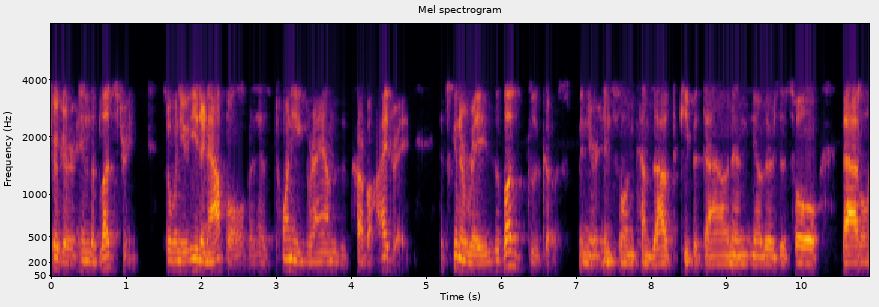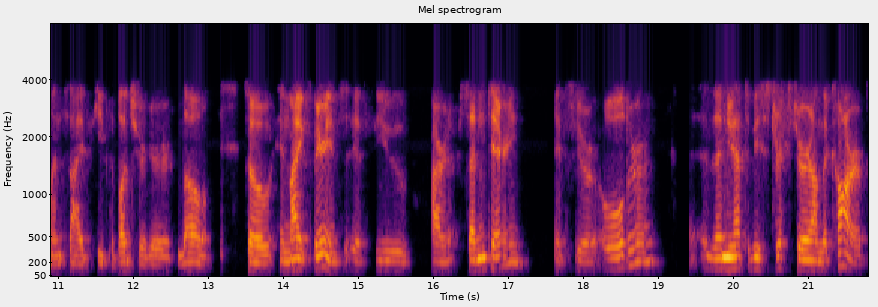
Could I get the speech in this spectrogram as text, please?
sugar in the bloodstream. So when you eat an apple that has 20 grams of carbohydrate, it's going to raise the blood glucose, and your insulin comes out to keep it down. And you know, there's this whole battle inside to keep the blood sugar low. So in my experience, if you are sedentary, if you're older, then you have to be stricter on the carbs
